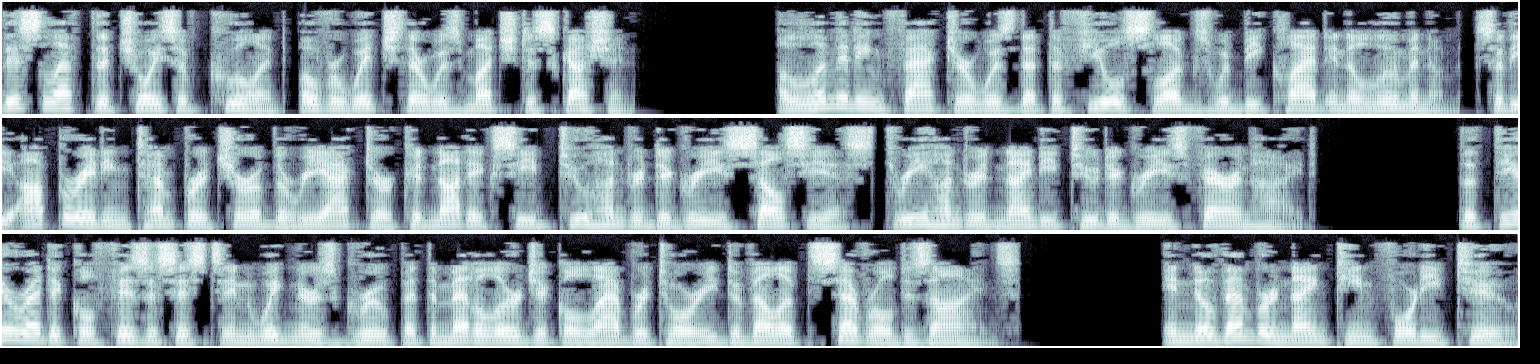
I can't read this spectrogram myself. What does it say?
This left the choice of coolant, over which there was much discussion. A limiting factor was that the fuel slugs would be clad in aluminum, so the operating temperature of the reactor could not exceed 200 degrees Celsius (392 degrees Fahrenheit). The theoretical physicists in Wigner's group at the Metallurgical Laboratory developed several designs. In November 1942,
